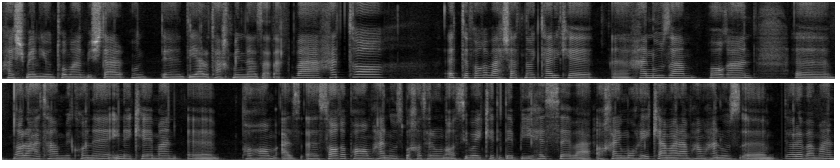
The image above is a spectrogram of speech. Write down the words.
8 میلیون تومن بیشتر اون دیه رو تخمین نزدن. و حتی اتفاق وحشتناکتری که هنوزم واقعا ناراحتم می‌کنه اینه که من پاهام از ساق پاهام هنوز به خاطر اون آسیبایی که دیده بیهسته و آخرین مهره کمرم هم هنوز داره و من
